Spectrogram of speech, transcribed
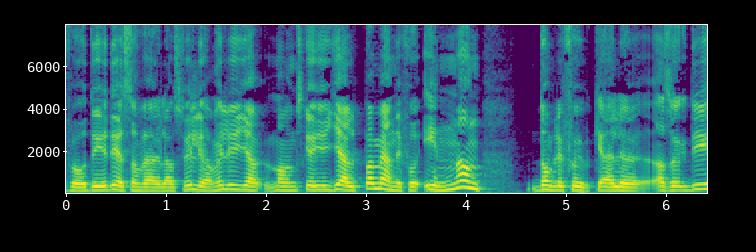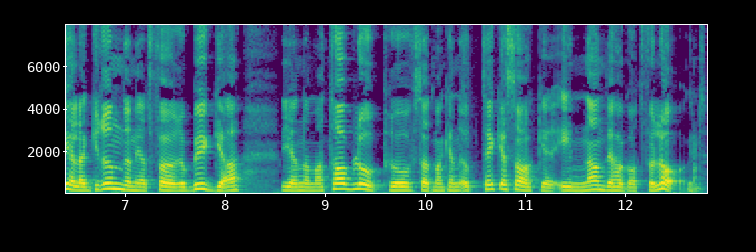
För det är ju det som Verlabs vill göra. Man, vill ju, man ska ju hjälpa människor innan de blir sjuka. Eller, alltså, det är ju hela grunden i att förebygga genom att ta blodprov så att man kan upptäcka saker innan det har gått för långt.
